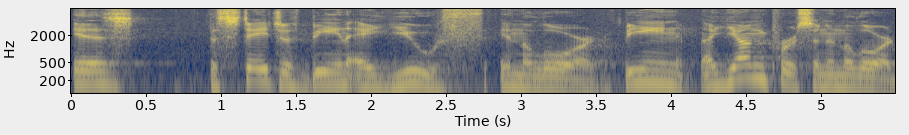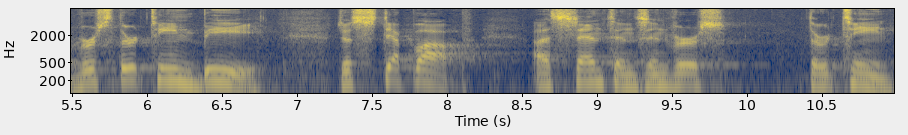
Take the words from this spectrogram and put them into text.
is the stage of being a youth in the Lord, being a young person in the Lord. Verse 13b, just step up a sentence in verse 13.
